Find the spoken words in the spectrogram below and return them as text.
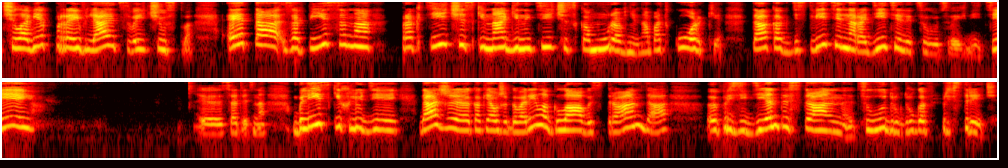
человек проявляет свои чувства. Это записано практически на генетическом уровне, на подкорке, так как действительно родители целуют своих детей, э, соответственно, близких людей, даже, как я уже говорила, главы стран, да, президенты стран целуют друг друга при встрече.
